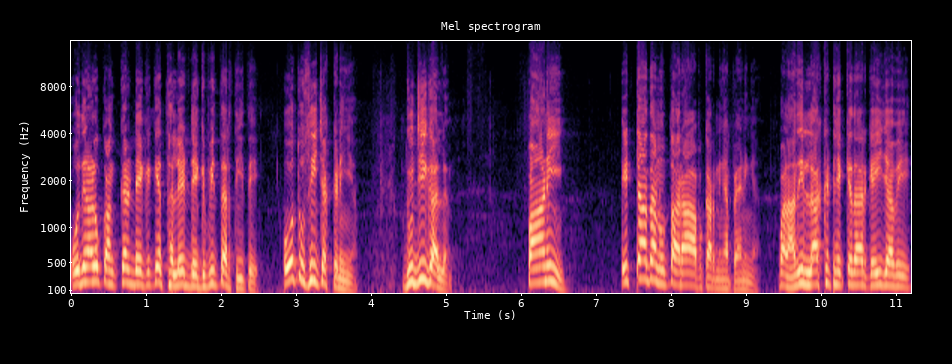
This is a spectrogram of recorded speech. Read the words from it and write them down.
ਉਹਦੇ ਨਾਲ ਉਹ ਕੰਕਰ ਡਿੱਗ ਕੇ ਥੱਲੇ ਡਿੱਗ ਪਈ ਧਰਤੀ ਤੇ। ਉਹ ਤੁਸੀਂ ਚੱਕਣੀ ਆ। ਦੂਜੀ ਗੱਲ, ਪਾਣੀ, ਇੱਟਾਂ ਤੁਹਾਨੂੰ ਧਾਰਾ ਆਪ ਕਰਨੀਆਂ ਪੈਣੀਆਂ। ਭਲਾਂ ਦੀ ਲੱਖ ਠੇਕੇਦਾਰ ਕਹੀ ਜਾਵੇ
